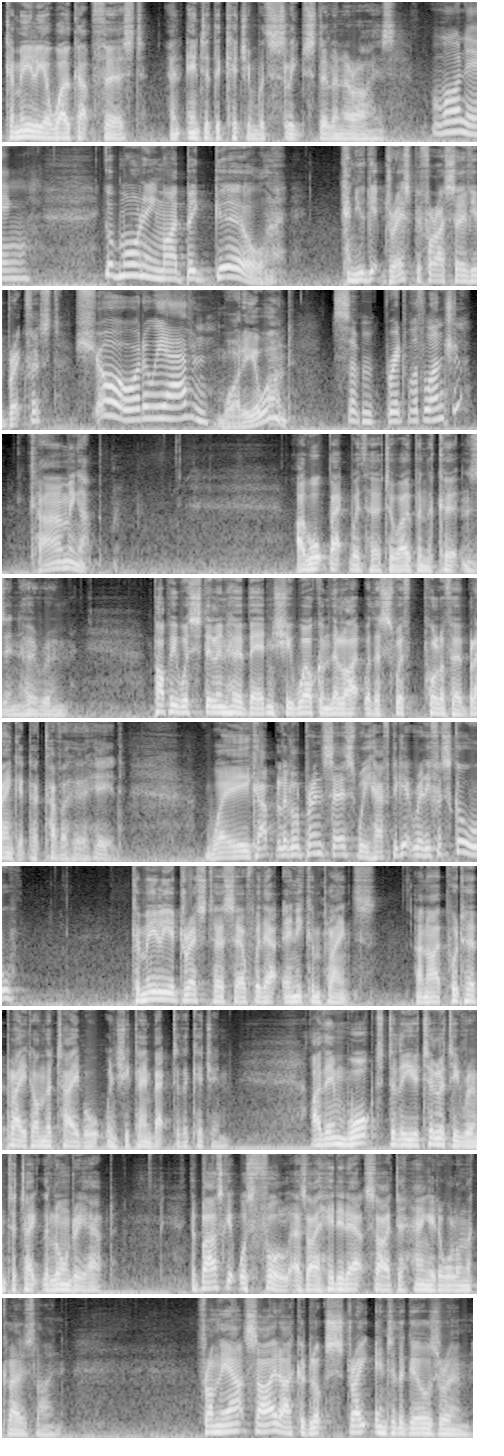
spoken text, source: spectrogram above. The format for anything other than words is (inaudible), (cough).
Camellia woke up first and entered the kitchen with sleep still in her eyes. Morning. Good morning, my big girl. Can you get dressed before I serve you breakfast? Sure, what are we having? What do you want? Some bread with luncheon? Coming up. I walked back with her to open the curtains in her room. Poppy was still in her bed and she welcomed the light with a swift pull of her blanket to cover her head. Wake up, little princess, we have to get ready for school. Camellia dressed herself without any complaints, and I put her plate on the table when she came back to the kitchen. I then walked to the utility room to take the laundry out. The basket was full as I headed outside to hang it all on the clothesline. From the outside, I could look straight into the girls' room.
